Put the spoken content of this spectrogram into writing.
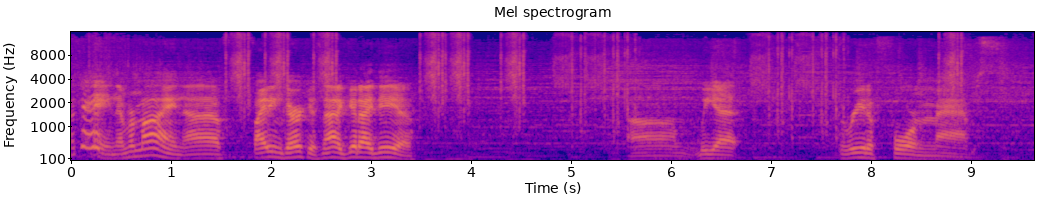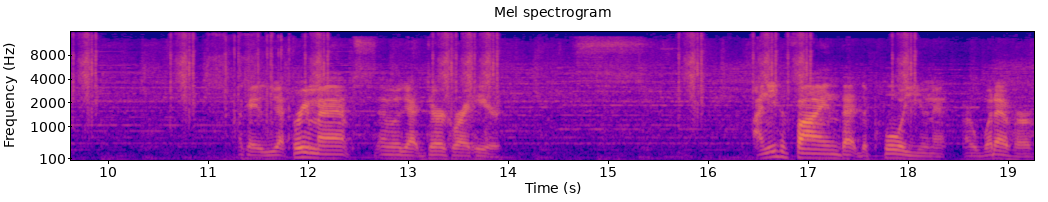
Okay, never mind. Uh, fighting Dirk is not a good idea. Um, we got three to four maps. Okay, we got three maps, and we got Dirk right here. I need to find that deploy unit, or whatever.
